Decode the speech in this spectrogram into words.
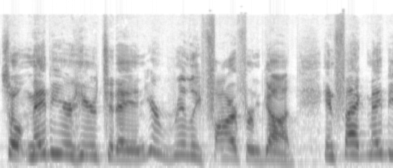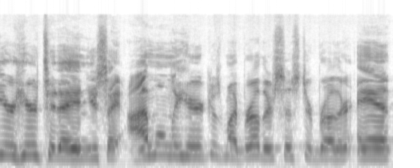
So maybe you're here today and you're really far from God. In fact, maybe you're here today and you say, I'm only here because my brother, sister, brother, aunt,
